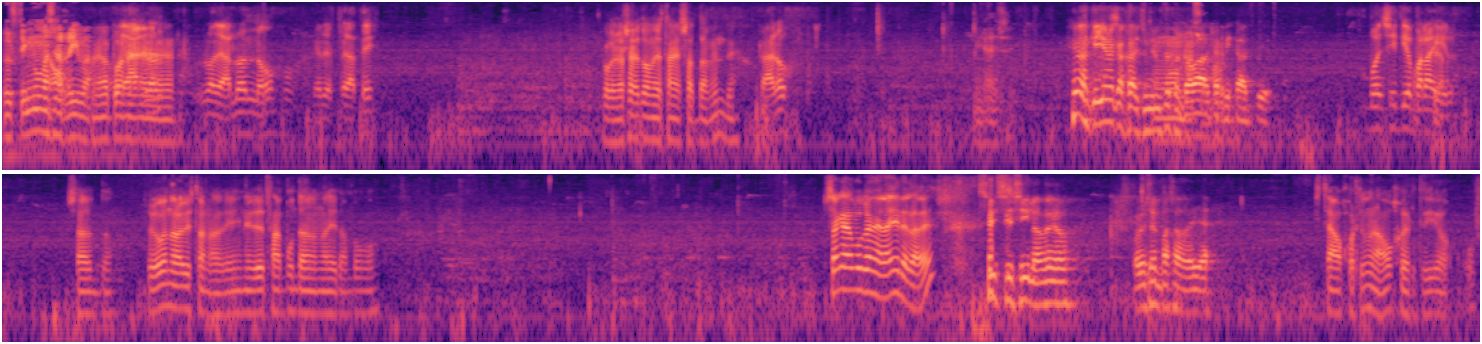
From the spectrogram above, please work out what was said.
Los tengo más No, arriba. Me voy a Lo de poner. Arnold- Lo de Arnold no, pero espérate. Porque no sabes dónde están exactamente. Claro. Mira ese. Aquí hay una caja de suministros que acaba de aterrizar, tío. Buen sitio para Hostia. ir. Exacto. Pero que no lo he visto a nadie, ni te están apuntando a nadie tampoco. Se ha quedado boca en el aire, ¿la ves? Sí, sí, sí, lo veo. Por eso he pasado de ella. A lo mejor tengo un agujero, tío. Uf.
